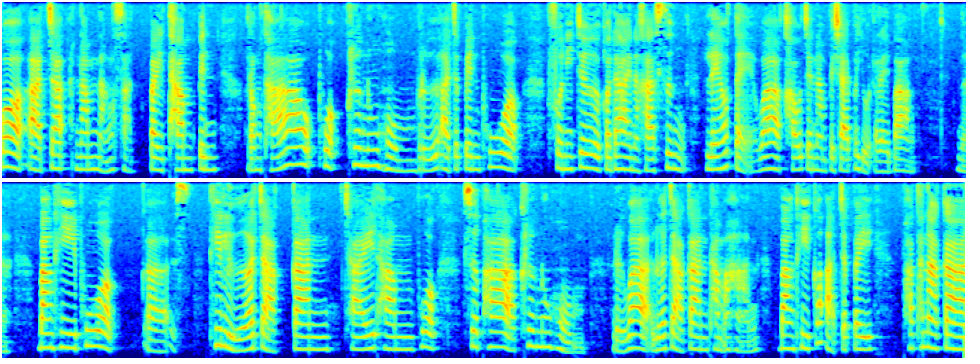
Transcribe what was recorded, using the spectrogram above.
ก็อาจจะนำหนังสัตว์ไปทำเป็นรองเท้าพวกเครื่องนุ่งห่ม หรืออาจจะเป็นพวกเฟอร์นิเจอร์ก็ได้นะคะ ซึ่ง แล้วแต่ว่าเขาจะนำไปใช้ประโยชน์อะไรบ้างนะบางทีพวกที่เหลือจากการใช้ทำพวกเสื้อผ้าเครื่องนุ่งห่ม หรือว่าเหลือจากการทำอาหาร บางทีก็อาจจะไปพัฒนาการ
